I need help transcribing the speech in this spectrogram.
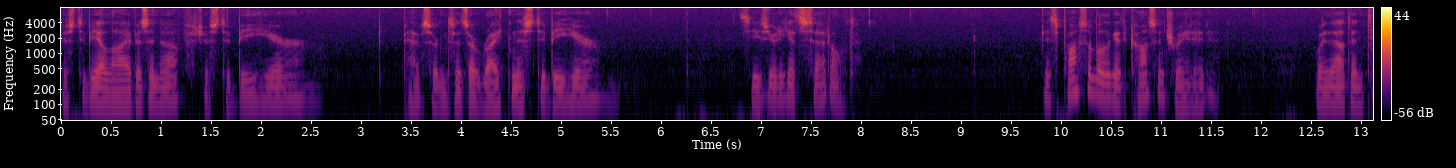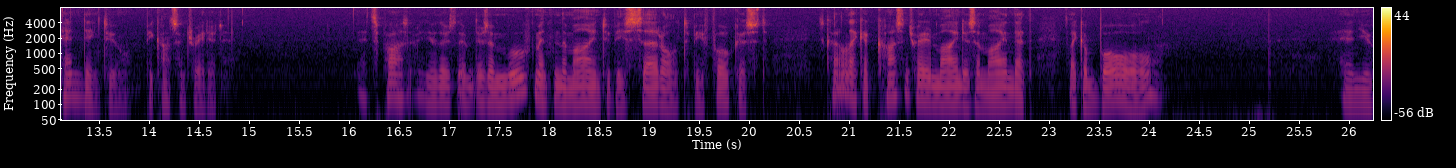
Just to be alive is enough, just to be here, have a certain sense of rightness to be here. It's easier to get settled. it's possible to get concentrated without intending to be concentrated. It's possible, you know, there's, there's a movement in the mind to be settled, to be focused. It's kind of like a concentrated mind is a mind that, like a bowl, and you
